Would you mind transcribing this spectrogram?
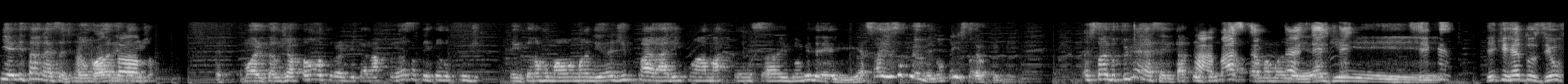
E ele tá nessa, de não mora uma hora ele tá no Japão, outra hora ele tá na França, tentando fugir, tentando arrumar uma maneira de pararem com a matança e o nome dele. E é só isso o filme, não tem história o filme. A história do filme é essa, ele tá tentando ah, uma maneira é, de. Rick, Rick reduziu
